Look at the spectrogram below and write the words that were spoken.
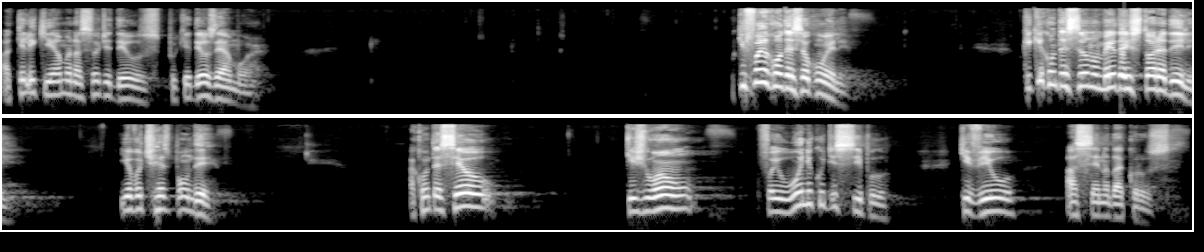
aquele que ama nasceu de Deus, porque Deus é amor. O que foi que aconteceu com ele? O que, que aconteceu no meio da história dele? E eu vou te responder. Aconteceu que João foi o único discípulo que viu a cena da cruz.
